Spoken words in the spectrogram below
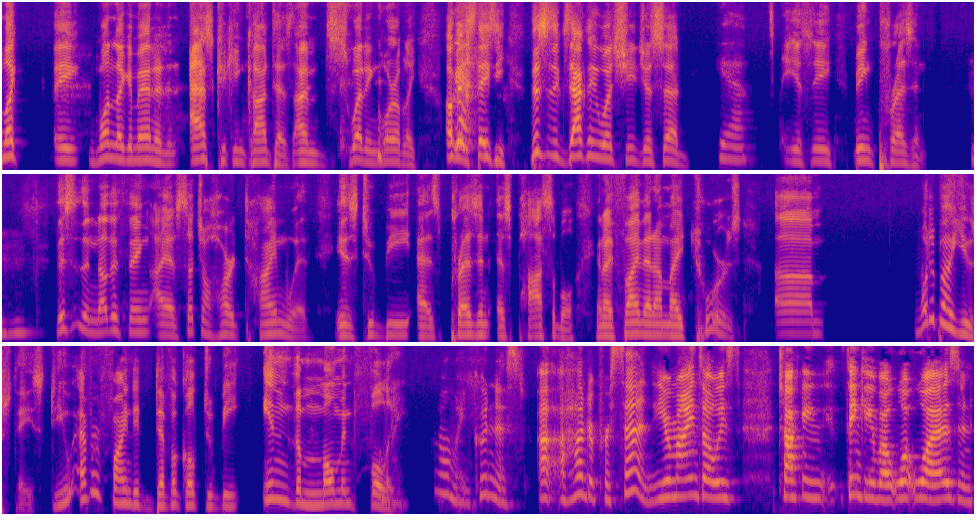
like a one-legged man in an ass-kicking contest. I'm sweating horribly. Okay, Stacy, this is exactly what she just said. Yeah. You see, being present. Mhm. This is another thing I have such a hard time with is to be as present as possible. And I find that on my tours. Um, what about you, Stace? Do you ever find it difficult to be in the moment fully? Oh my goodness, a a hundred percent. Your mind's always talking, thinking about what was and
